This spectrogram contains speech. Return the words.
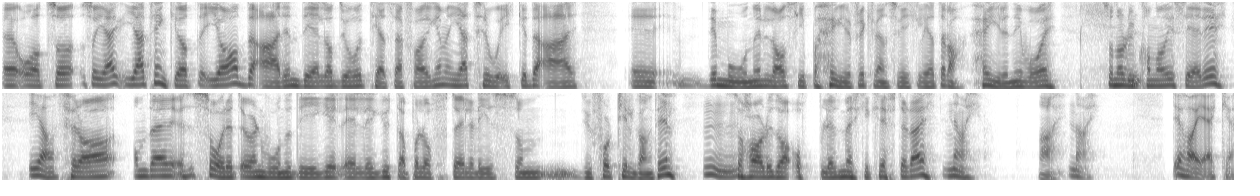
Eh, Og at så så jeg, jeg tenker at ja, det er en del av dualitetserfaringen, men jeg tror ikke det er eh, demoner la oss si, på høyere frekvensvirkeligheter. da, Høyere nivåer. Så når du kanaliserer Ja. fra om det er såret ørn, wounded eagle eller gutta på loftet, eller de som du får tilgang til, så har du da opplevd mørke krefter der? Nei. Nei. Nei. Det har jeg ikke.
